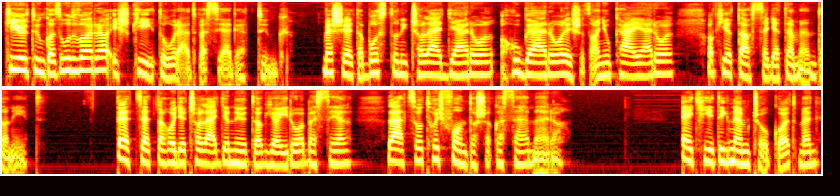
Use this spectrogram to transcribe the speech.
Kiültünk az udvarra, és két órát beszélgettünk. Mesélt a bosztoni családjáról, a hugáról és az anyukájáról, aki a Tufts Egyetemen tanít. Tetszett, ahogy a családja nőtagjairól beszél, látszott, hogy fontosak a számára. Egy hétig nem csókolt meg,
